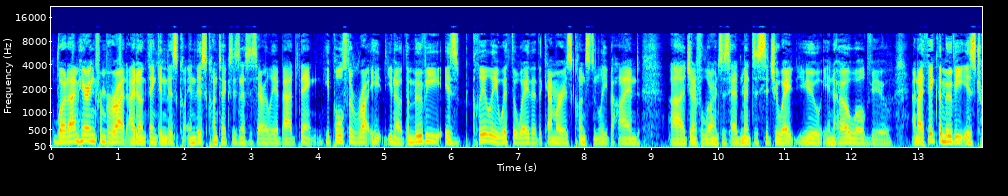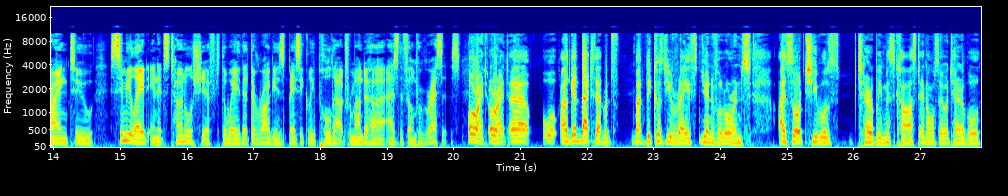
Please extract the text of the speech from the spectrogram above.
what I'm hearing from Barat, I don't think in this in this context is necessarily a bad thing. He pulls the right, he, you know, the movie is clearly with the way that the camera is constantly behind uh, Jennifer Lawrence's head, meant to situate you in her worldview, and I think the movie is trying to simulate in its tonal shift the way that the rug is basically pulled out from under her as the film progresses. All right, all right. Uh, well, I'll get back to that, but but because you raised Jennifer Lawrence, I thought she was terribly miscast and also a terrible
